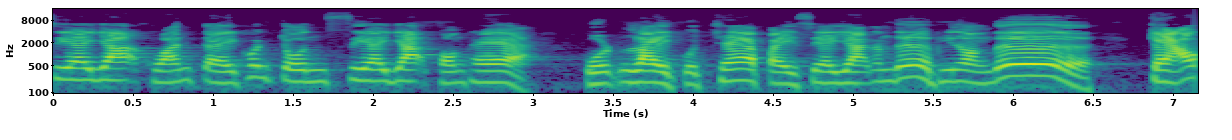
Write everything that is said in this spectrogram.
เสียยะขวัญใจคนจนเสียยะของแท้กดไลค์กดแชร์ไปเสียยะน้ำเด้อพี่น้องเด้อแก้ว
